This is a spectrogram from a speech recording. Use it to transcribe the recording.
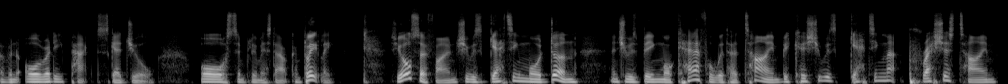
of an already packed schedule or simply missed out completely. She also found she was getting more done and she was being more careful with her time because she was getting that precious time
